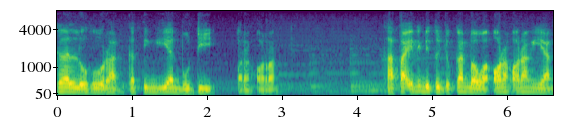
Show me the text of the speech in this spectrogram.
keluhuran, ketinggian budi orang-orang. Kata ini ditujukan bahwa orang-orang yang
